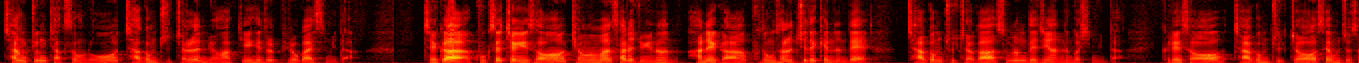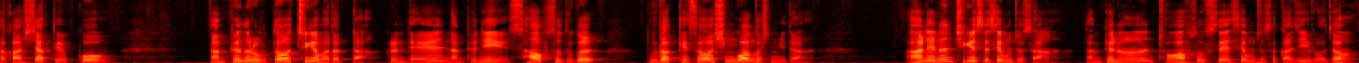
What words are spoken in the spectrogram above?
차용증 작성으로 자금 출처를 명확히 해둘 필요가 있습니다. 제가 국세청에서 경험한 사례 중에는 아내가 부동산을 취득했는데 자금 출처가 소명되지 않는 것입니다. 그래서 자금 출처 세무조사가 시작되었고 남편으로부터 증여받았다. 그런데 남편이 사업소득을 누락해서 신고한 것입니다. 아내는 증여세 세무조사, 남편은 종합소득세 세무조사까지 이루어져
